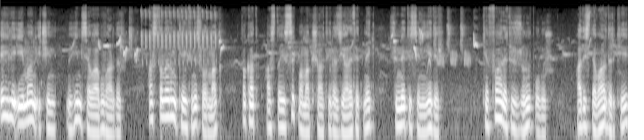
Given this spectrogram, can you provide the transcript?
ehli iman için mühim sevabı vardır. Hastaların keyfini sormak, fakat hastayı sıkmamak şartıyla ziyaret etmek sünnet-i seniyedir. Kefaretü zunup olur. Hadiste vardır ki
